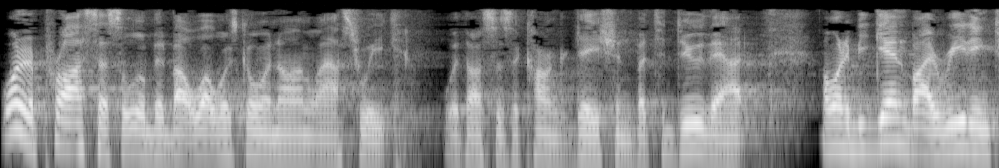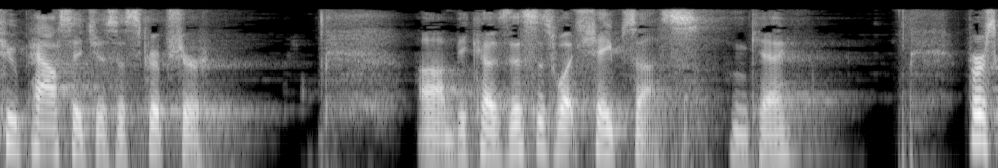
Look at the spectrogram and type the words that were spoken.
wanted to process a little bit about what was going on last week with us as a congregation. But to do that, I want to begin by reading two passages of Scripture um, because this is what shapes us. Okay. First,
